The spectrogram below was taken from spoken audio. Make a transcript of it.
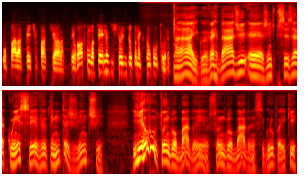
o Palacete Faciola. Eu volto com você aí nos estúdios do Conexão Cultura. Ah, Igor, é verdade. É, a gente precisa conhecer, viu? Tem muita gente e eu estou englobado aí, eu sou englobado nesse grupo aí que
